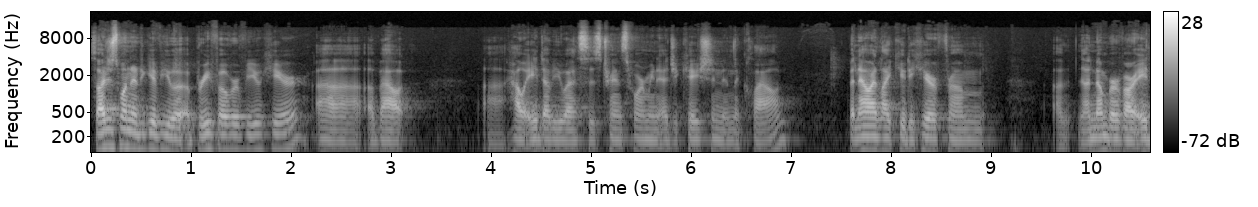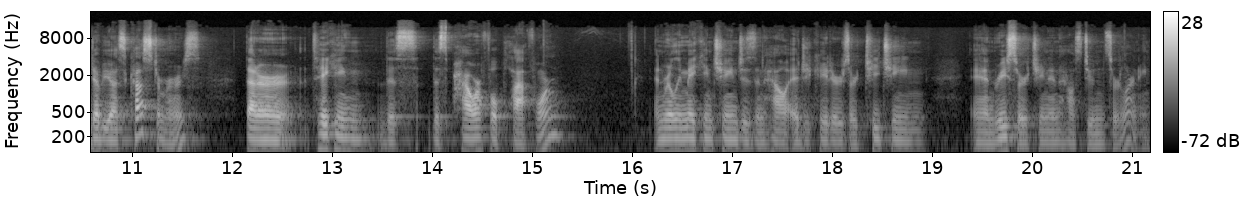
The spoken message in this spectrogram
So I just wanted to give you a brief overview here uh, about uh, how AWS is transforming education in the cloud. But now I'd like you to hear from a, a number of our AWS customers that are taking this, this powerful platform and really making changes in how educators are teaching and researching and how students are learning.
